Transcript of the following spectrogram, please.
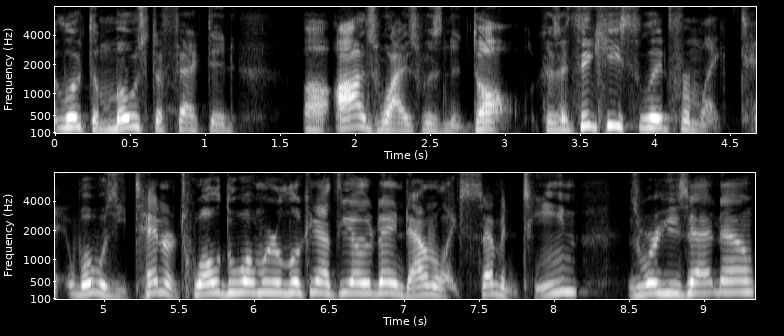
looked the most affected uh, odds wise was Nadal because I think he slid from like 10, what was he ten or twelve to one we were looking at the other day, and down to like seventeen is where he's at now.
